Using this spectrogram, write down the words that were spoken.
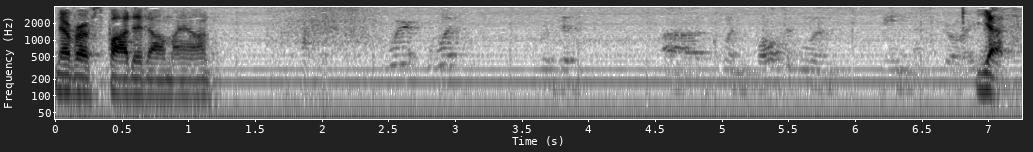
never have spotted it on my own. Where, what, it uh, when Vulcan was being destroyed? Yes.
